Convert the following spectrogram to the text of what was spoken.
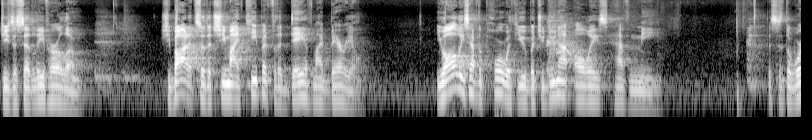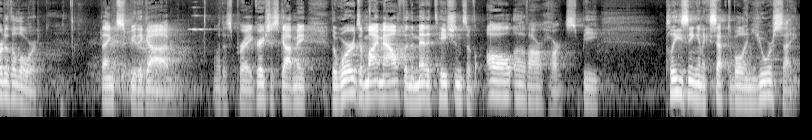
Jesus said, Leave her alone. She bought it so that she might keep it for the day of my burial. You always have the poor with you, but you do not always have me. This is the word of the Lord. Thanks be to God. Let us pray. Gracious God, may the words of my mouth and the meditations of all of our hearts be pleasing and acceptable in your sight,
